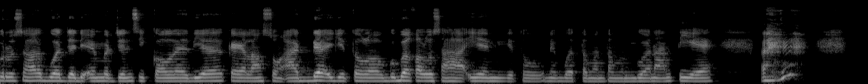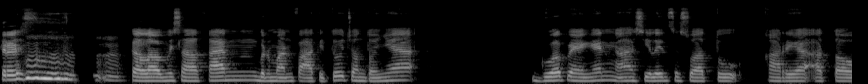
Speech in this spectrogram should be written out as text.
berusaha buat jadi emergency call-nya dia kayak langsung ada gitu loh gue bakal usahain gitu nih buat teman-teman gue nanti ya terus kalau misalkan bermanfaat itu contohnya gue pengen ngasilin sesuatu karya atau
